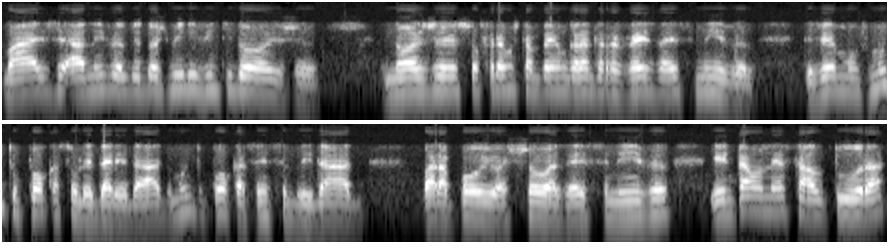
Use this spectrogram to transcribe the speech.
Mas a nível de 2022, nós sofremos também um grande revés a esse nível. Tivemos muito pouca solidariedade, muito pouca sensibilidade para apoio às pessoas a esse nível. E então, nessa altura,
